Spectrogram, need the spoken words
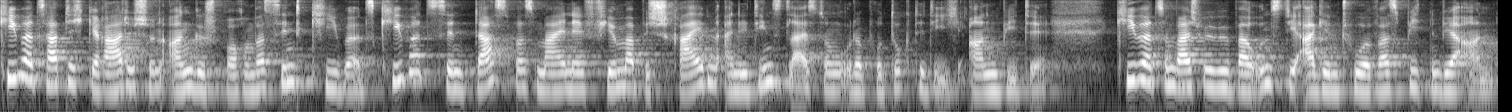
Keywords hatte ich gerade schon angesprochen. Was sind Keywords? Keywords sind das, was meine Firma beschreiben, eine Dienstleistung oder Produkte, die ich anbiete. Keyword zum Beispiel wie bei uns die Agentur. Was bieten wir an?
